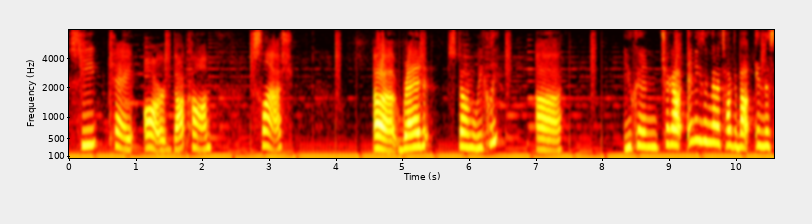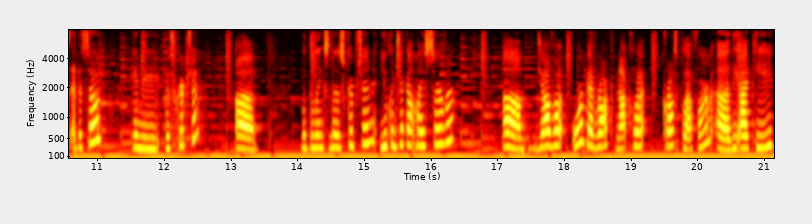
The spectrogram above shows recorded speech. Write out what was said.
C K R dot com slash uh, Redstone Weekly. Uh, you can check out anything that I talked about in this episode in the description. Uh, with the links in the description. You can check out my server, um, Java or Bedrock, not cl- cross-platform. Uh, the IP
